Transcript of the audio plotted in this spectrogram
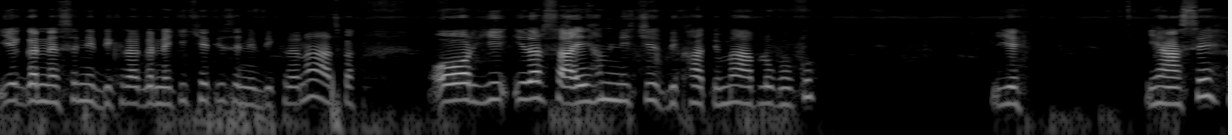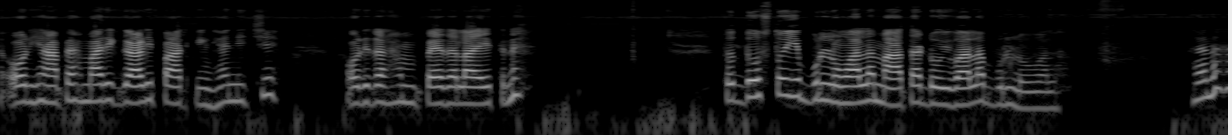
ये गन्ने से नहीं दिख रहा, गन्ने की खेती से नहीं दिख रहा ना आजकल। और ये इधर से आए हम नीचे दिखाती हूँ मैं आप लोगों को। ये, यहाँ से और यहाँ पे हमारी गाड़ी पार्किंग है नीचे और इधर हम पैदल आए इतने। तो दोस्तों ये बुल्लों वाला, माता डोई वाला बुल्लों वाला, है ना?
